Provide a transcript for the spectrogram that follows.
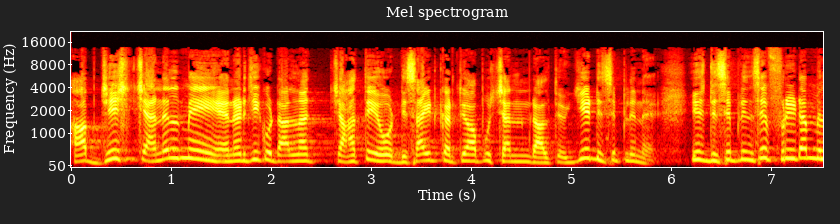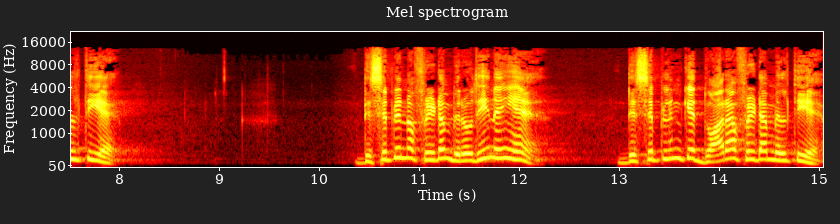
आप जिस चैनल में एनर्जी को डालना चाहते हो डिसाइड करते हो आप उस चैनल में डालते हो ये डिसिप्लिन है। इस डिसिप्लिन से फ्रीडम मिलती है। डिसिप्लिन और फ्रीडम विरोधी नहीं है। डिसिप्लिन के द्वारा फ्रीडम मिलती है।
